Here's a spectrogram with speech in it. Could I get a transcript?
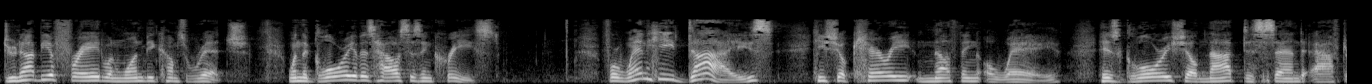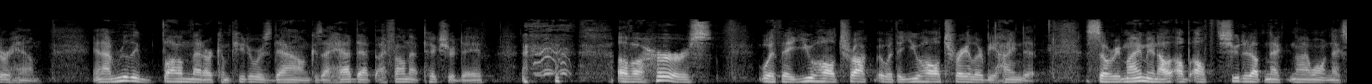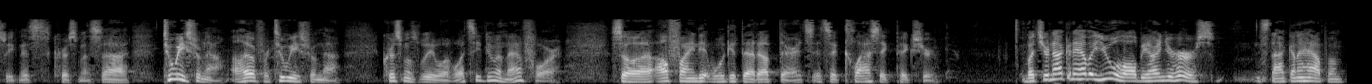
Do not be afraid when one becomes rich, when the glory of his house is increased. For when he dies, he shall carry nothing away. His glory shall not descend after him. And I'm really bummed that our computer was down because I had that, I found that picture, Dave, of a hearse with a U-Haul truck, with a U-Haul trailer behind it. So remind me and I'll, I'll, I'll shoot it up next, no I won't next week, this is Christmas. Uh, two weeks from now. I'll have it for two weeks from now. Christmas will be, well, what's he doing that for? So uh, I'll find it, we'll get that up there. It's, it's a classic picture. But you're not gonna have a U-Haul behind your hearse. It's not gonna happen.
